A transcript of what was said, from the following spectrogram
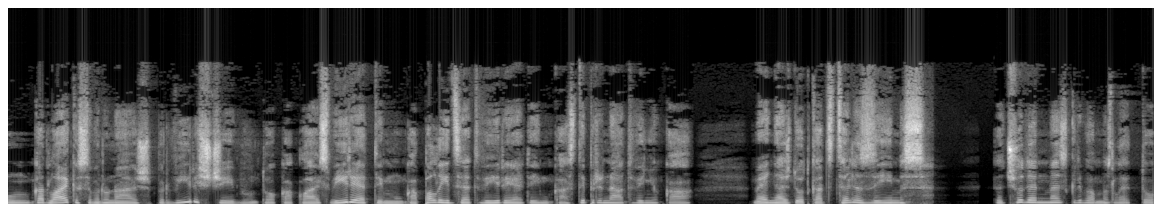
Un kad laiku esam runājuši par vīrišķību un to, kā klājas vīrietim un kā palīdzēt vīrietim, kā stiprināt viņu, kā mēģinājuši dot kādas ceļa zīmes, tad šodien mēs gribam mazliet to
